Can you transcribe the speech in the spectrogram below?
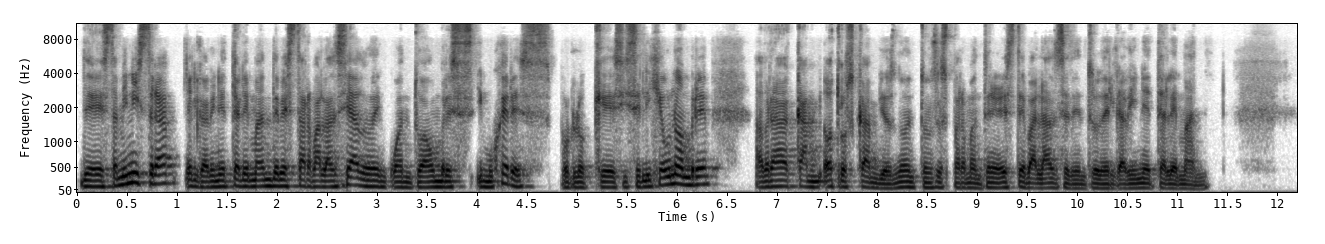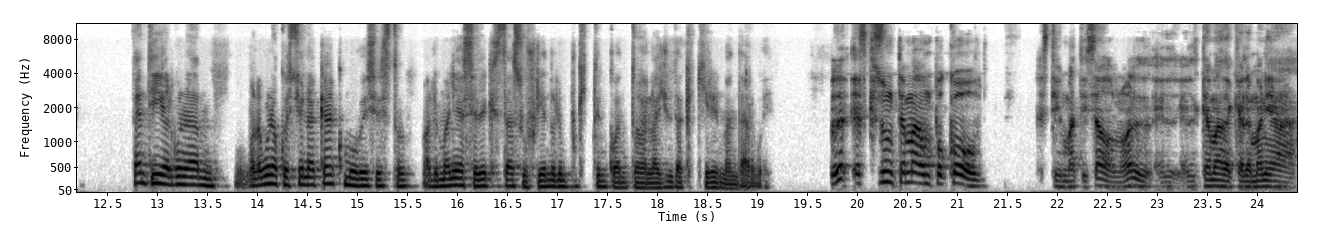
de esta ministra, el gabinete alemán debe estar balanceado en cuanto a hombres y mujeres, por lo que si se elige a un hombre, habrá otros cambios, ¿no? Entonces, para mantener este balance dentro del gabinete alemán. Tanti, ¿alguna, alguna cuestión acá? ¿Cómo ves esto? Alemania se ve que está sufriéndole un poquito en cuanto a la ayuda que quieren mandar, güey. Es que es un tema un poco estigmatizado, ¿no? el tema de que Alemania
